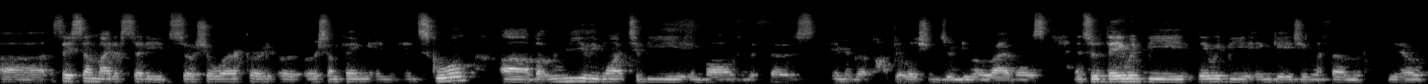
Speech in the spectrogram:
uh, say some might have studied social work or or, or something in in school, uh, but really want to be involved with those immigrant populations or new arrivals, and so they would be they would be engaging with them, you know,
